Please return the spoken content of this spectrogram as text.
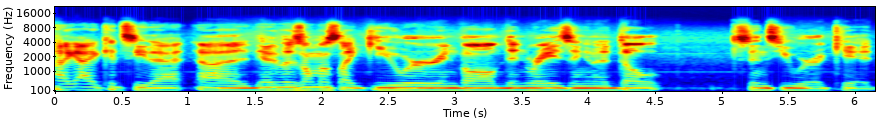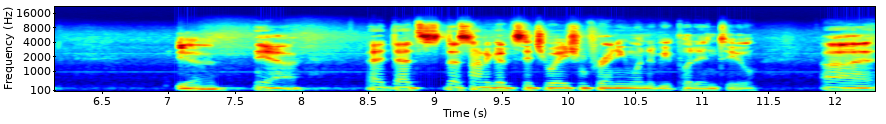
I, I could see that. Uh, it was almost like you were involved in raising an adult since you were a kid. Yeah. Yeah, that, that's that's not a good situation for anyone to be put into. Uh,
